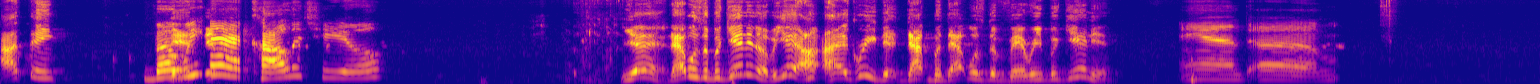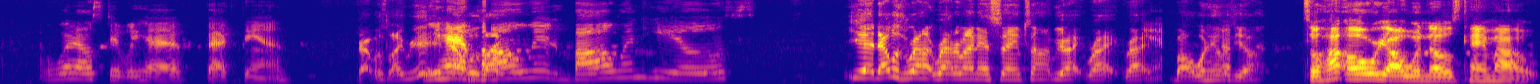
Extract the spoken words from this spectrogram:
I think, But we had College Hill. yeah, that was the beginning of it. Yeah, I, I agree that that, but that was the very beginning. And um, what else did we have back then? That was like, yeah, we had was like, Baldwin, Baldwin Hills. yeah, that was right, right around that same time. Right, right, right. Yeah. Baldwin Hills, yeah. so how old were y'all when those came out?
